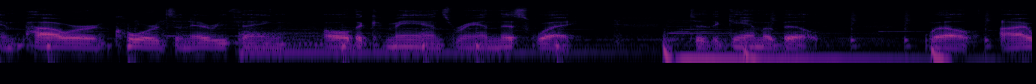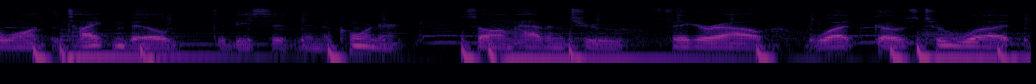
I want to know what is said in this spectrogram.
and power and cords and everything all the commands ran this way to the Gama build well I want the Titan build to be sitting in the corner. So I'm having to figure out what goes to what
